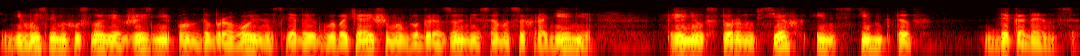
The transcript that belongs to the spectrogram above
В немыслимых условиях жизни он добровольно, следуя глубочайшему благоразумию самосохранения, принял в сторону всех инстинктов декаденса.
